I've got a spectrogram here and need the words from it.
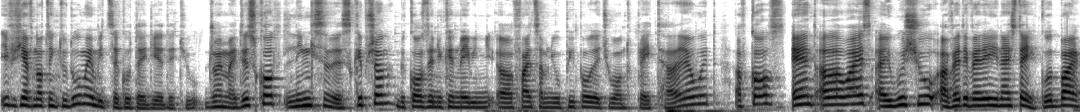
if you have nothing to do maybe it's a good idea that you join my discord, links in the description because then you can maybe uh, find some new people that you want to play Terraria with of course. And otherwise I wish you a very very nice day, goodbye.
